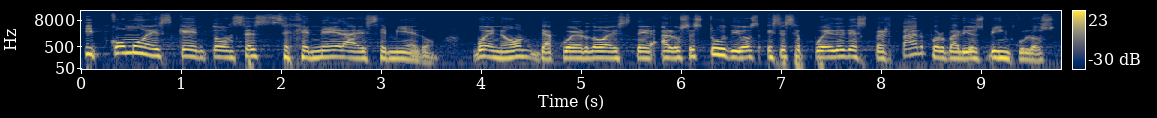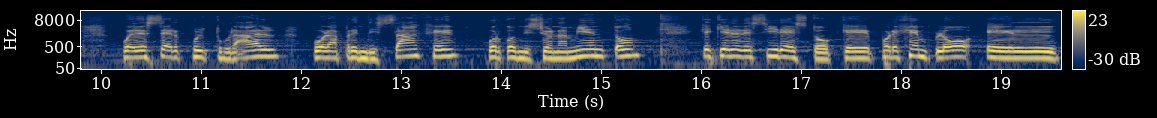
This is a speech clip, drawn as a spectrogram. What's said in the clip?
¿Y cómo es que entonces se genera ese miedo? Bueno, de acuerdo a, este, a los estudios, ese se puede despertar por varios vínculos. Puede ser cultural, por aprendizaje, por condicionamiento. ¿Qué quiere decir esto? Que, por ejemplo, el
